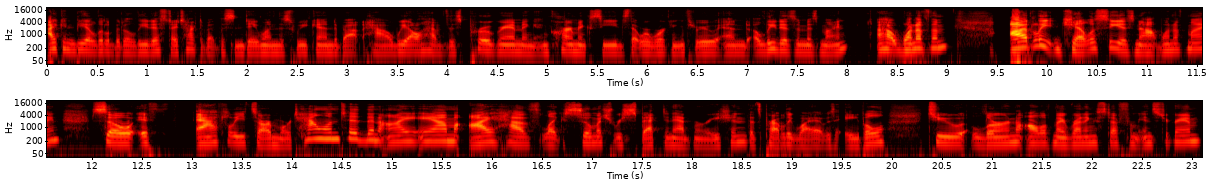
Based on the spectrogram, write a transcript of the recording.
I can be a little bit elitist. I talked about this in day one this weekend about how we all have this programming and karmic seeds that we're working through, and elitism is mine. Uh, one of them. Oddly, jealousy is not one of mine. So if athletes are more talented than I am. I have like so much respect and admiration. That's probably why I was able to learn all of my running stuff from Instagram.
